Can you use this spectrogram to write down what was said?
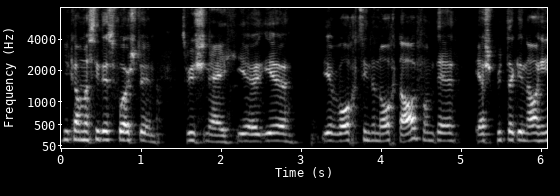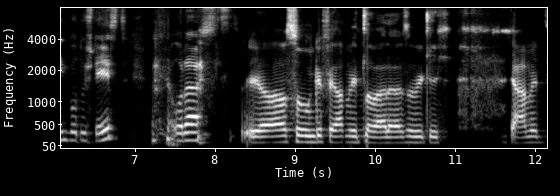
wie kann man sich das vorstellen zwischen euch? Ihr, ihr, ihr wacht in der Nacht auf und der, er spielt da genau hin, wo du stehst? Oder? Ja, so ungefähr mittlerweile. Also wirklich, ja, mit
